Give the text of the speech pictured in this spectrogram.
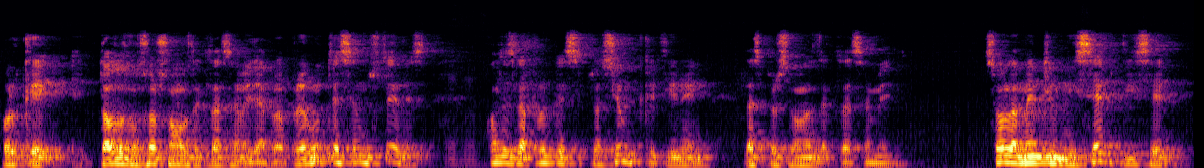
porque todos nosotros somos de clase media, pero pregúntense ustedes, ¿cuál es la propia situación que tienen las personas de clase media? Solamente UNICEF dice,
